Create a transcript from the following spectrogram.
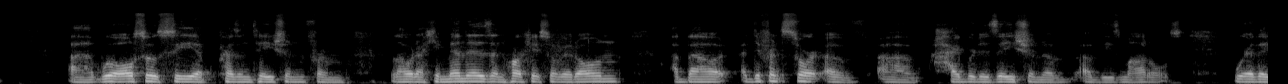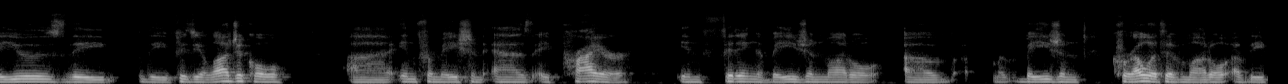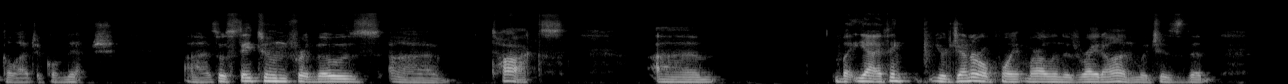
Uh, we'll also see a presentation from Laura Jimenez and Jorge Soberon about a different sort of uh, hybridization of, of these models, where they use the, the physiological uh, information as a prior in fitting a Bayesian model of Bayesian correlative model of the ecological niche. Uh, so stay tuned for those uh, talks. Um, but yeah, I think your general point, Marlon, is right on, which is that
